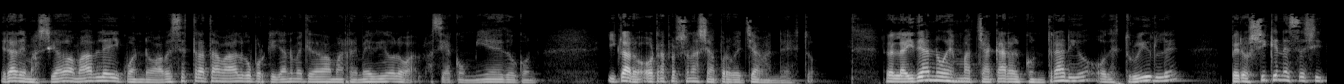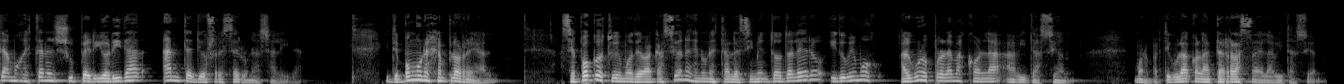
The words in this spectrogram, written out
era demasiado amable y cuando a veces trataba algo porque ya no me quedaba más remedio, lo, hacía con miedo, con... Y claro, otras personas se aprovechaban de esto. La idea no es machacar al contrario o destruirle, pero sí que necesitamos estar en superioridad antes de ofrecer una salida. Y te pongo un ejemplo real. Hace poco estuvimos de vacaciones en un establecimiento hotelero y tuvimos algunos problemas con la habitación. Bueno, en particular con la terraza de la habitación.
